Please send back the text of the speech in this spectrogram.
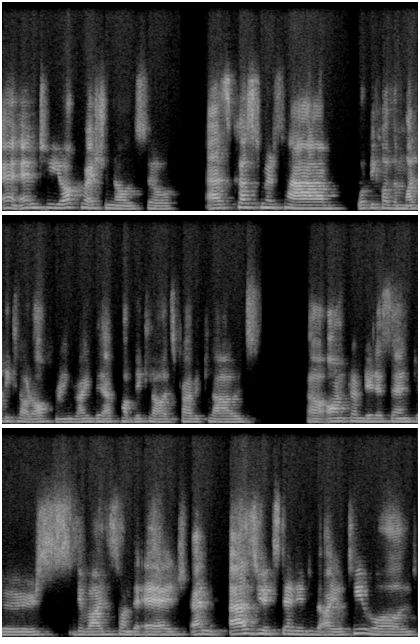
and, and to your question also, as customers have what we call the multi-cloud offering, right? They have public clouds, private clouds, uh, on-prem data centers, devices on the edge. And as you extend into the IoT world,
